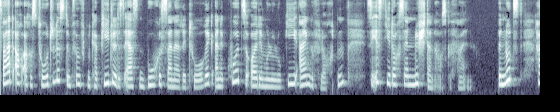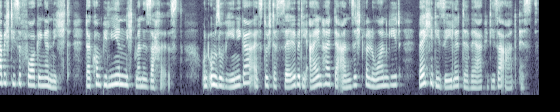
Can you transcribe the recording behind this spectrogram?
Zwar hat auch Aristoteles im fünften Kapitel des ersten Buches seiner Rhetorik eine kurze Eudemologie eingeflochten, sie ist jedoch sehr nüchtern ausgefallen. Benutzt habe ich diese Vorgänger nicht, da Kompilieren nicht meine Sache ist, und umso weniger, als durch dasselbe die Einheit der Ansicht verloren geht, welche die Seele der Werke dieser Art ist.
